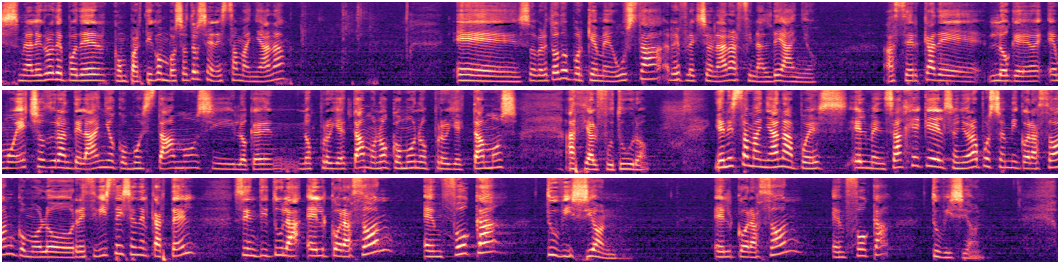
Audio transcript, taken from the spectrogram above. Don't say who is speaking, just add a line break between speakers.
pues me alegro de poder compartir con vosotros en esta mañana, eh, sobre todo porque me gusta reflexionar al final de año acerca de lo que hemos hecho durante el año, cómo estamos y lo que nos proyectamos, ¿no? Cómo nos proyectamos hacia el futuro. Y en esta mañana, pues el mensaje que el Señor ha puesto en mi corazón, como lo recibisteis en el cartel, se intitula El corazón enfoca tu visión. El corazón enfoca tu visión.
